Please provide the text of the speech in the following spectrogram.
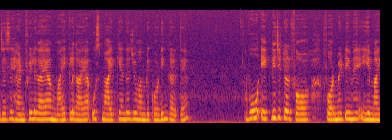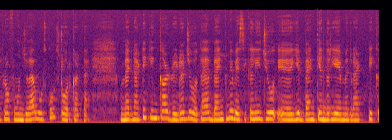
जैसे हैंड फ्री लगाया माइक लगाया, उस माइक के अंदर जो हम रिकॉर्डिंग करते हैं, वो एक डिजिटल फॉर्मेटिव में ये माइक्रोफोन जो है वो उसको स्टोर करता है। मैग्नेटिक इंक कार्ड रीडर जो होता है बैंक में बेसिकली जो ये बैंक के अंदर ये मैग्नेटिक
